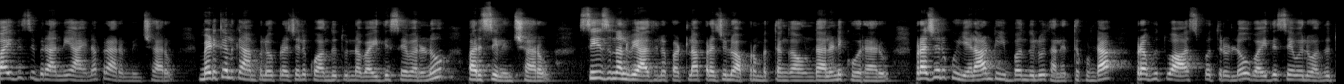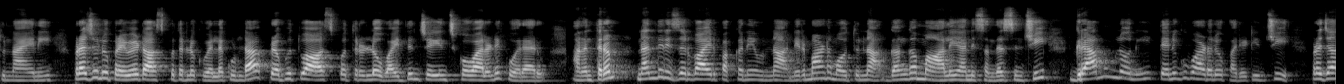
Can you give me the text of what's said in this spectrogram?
వైద్య శిబిరాన్ని ఆయన ప్రారంభించారు. మెడికల్ క్యాంపులో ప్రజలకు అందుతున్న వైద్య సేవలను పరిశీలించారు. సీజనల్ వ్యాధుల పట్ల ప్రజలు అప్రమత్తంగా ఉండాలని కోరారు. ప్రజలకు ఎలాంటి ఇబ్బందులు తలెత్తకుండా ప్రభుత్వ ఆసుపత్రుల్లో వైద్య సేవలు అందుతున్నాయని ప్రజలు ప్రైవేట్ ఆసుపత్రులకు వెళ్ళకుండా ప్రభుత్వ ఆసుపత్రుల్లో వైద్యం చేయించుకోవాలని కోరారు. అనంతరం నంది రిజర్వాయర్ పక్కనే ఉన్న నిర్మాణమవుతున్న గంగమ్మ ఆలయాన్ని సందర్శించి గ్రామంలోని తెనుగువాడలో పర్యటించి ప్రజా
